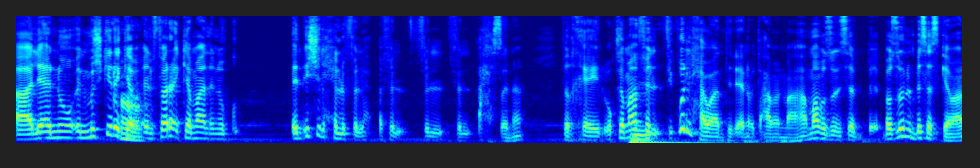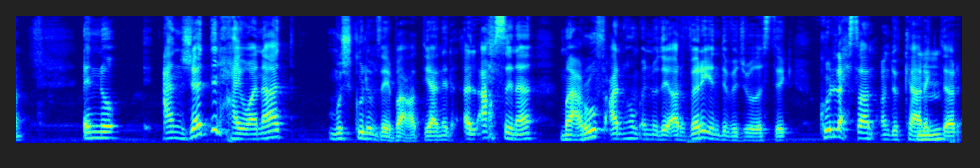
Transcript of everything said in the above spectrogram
آه لأنه المشكلة كم أوه. الفرق كمان إنه ك- الإشي الحلو في ال في ال في, ال في الأحصنة في الخيل وكمان في, ال- في كل الحيوانات اللي أنا بتعامل معها ما بظن بظن البسس كمان إنه عن جد الحيوانات مش كلهم زي بعض. يعني الأحصنة معروف عنهم إنه they are very individualistic. كل حصان عنده كاركتر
